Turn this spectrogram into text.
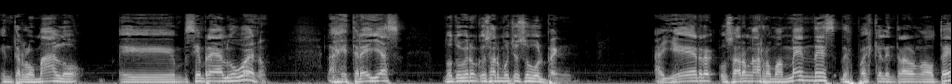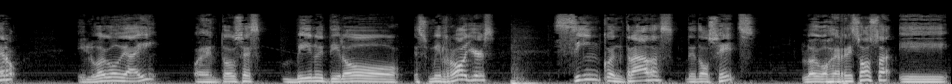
entre lo malo, eh, siempre hay algo bueno. Las estrellas no tuvieron que usar mucho su bullpen. Ayer usaron a Román Méndez después que le entraron a Otero. Y luego de ahí, pues entonces vino y tiró Smith Rogers. Cinco entradas de dos hits. Luego Henry Sosa y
